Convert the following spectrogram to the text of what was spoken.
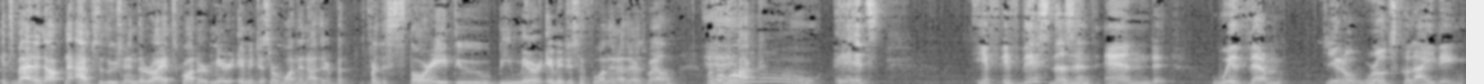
it's bad enough na Absolution and the Riot Squad are mirror images of one another, but for the story to be mirror images of one another as well, what the I fuck? don't. It's if if this doesn't end with them, you know, worlds colliding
